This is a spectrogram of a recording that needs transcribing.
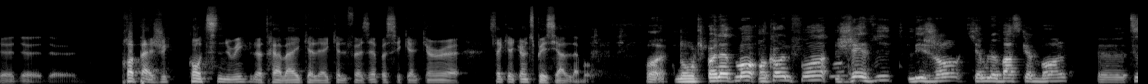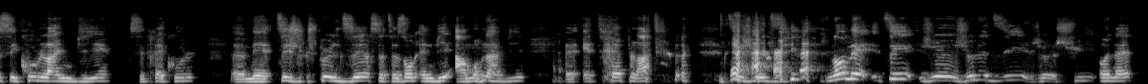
de, propager, continuer le travail qu'elle faisait parce que c'est quelqu'un euh, quelqu'un de spécial là-bas. Ouais. Donc, honnêtement, encore une fois, j'invite les gens qui aiment le basketball. Euh, c'est cool la NBA, c'est très cool. Euh, mais je, peux le dire, cette saison de NBA, à mon avis, est très plate. je le dis. Non, mais je, je le dis, je suis honnête.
